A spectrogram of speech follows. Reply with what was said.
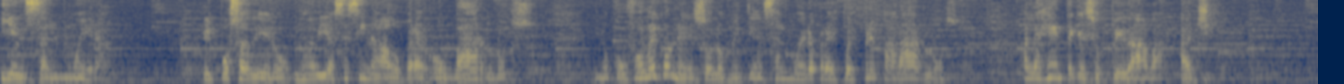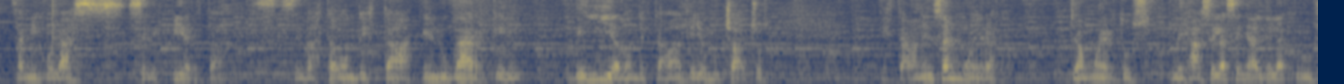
y en salmuera. El posadero los había asesinado para robarlos y no conforme con eso los metía en salmuera para después prepararlos a la gente que se hospedaba allí. San Nicolás se despierta, se va hasta donde está el lugar que él veía donde estaban aquellos muchachos que estaban en salmuera ya muertos, les hace la señal de la cruz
